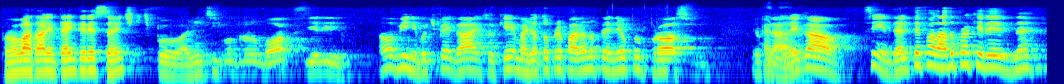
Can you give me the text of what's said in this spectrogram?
foi uma batalha até interessante, que tipo, a gente se encontrou no box e ele, ó Vini, vou te pegar, não sei o quê, mas já tô preparando o pneu pro próximo. Eu falei, É ah, legal. Sim, ele deve ter falado pra querer, né?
